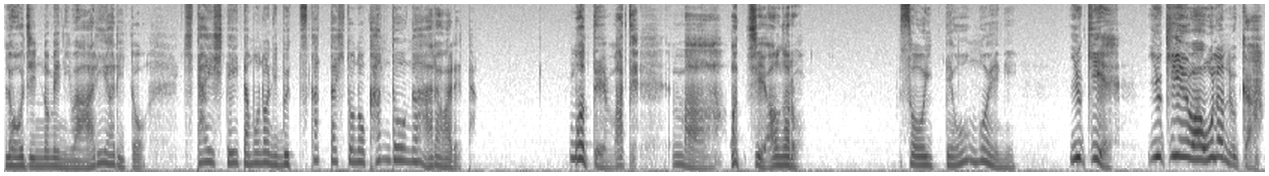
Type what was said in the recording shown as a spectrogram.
老人の目にはありありと期待していたものにぶつかった人の感動が現れた「待て待て。まああっちへ上がろう」そう言って大声に「幸恵幸恵はおらぬか」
